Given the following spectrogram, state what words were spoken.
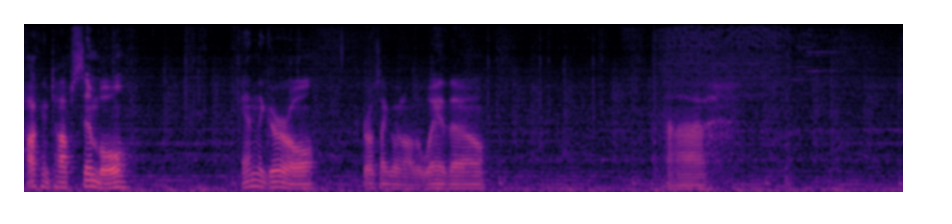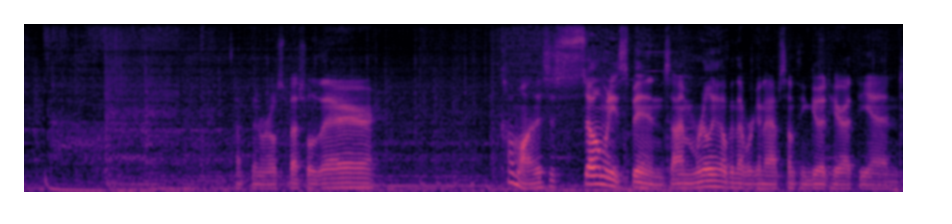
Talking top symbol. And the girl. Girl's not going all the way, though. Uh, Nothing real special there. Come on, this is so many spins. I'm really hoping that we're going to have something good here at the end.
